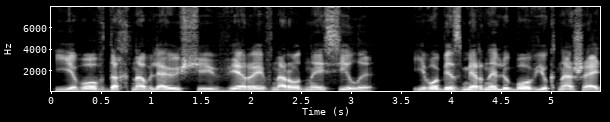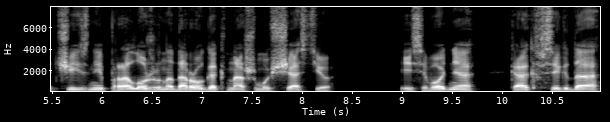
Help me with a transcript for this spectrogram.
его вдохновляющей верой в народные силы, его безмерной любовью к нашей отчизне проложена дорога к нашему счастью. И сегодня, как всегда,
